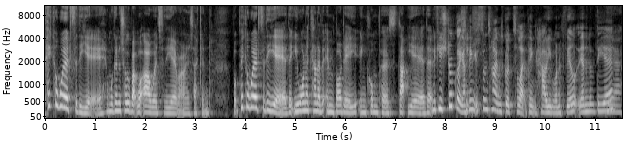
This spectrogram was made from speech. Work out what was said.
pick a word for the year, and we're going to talk about what our words for the year are in a second. But pick a word for the year that you want to kind of embody, encompass that year. That And if you're struggling, I think it's sometimes good to like think how you want to feel at the end of the year. Yeah.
